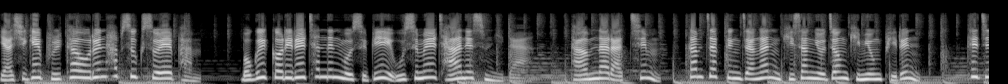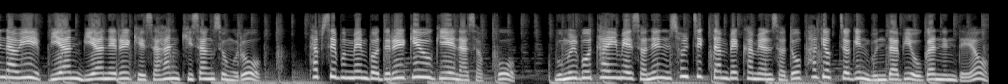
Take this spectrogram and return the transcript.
야식에 불타오른 합숙소의 밤, 먹을거리를 찾는 모습이 웃음을 자아냈습니다. 다음날 아침 깜짝 등장한 기상요정 김용필은 태진아의 미안 미안해를 개사한 기상송으로 탑세븐 멤버들을 깨우기에 나섰고 무물보 타임에서는 솔직담백하면서도 파격적인 문답이 오갔는데요.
